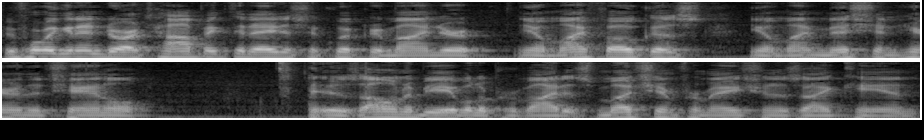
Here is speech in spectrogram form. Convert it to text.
before we get into our topic today, just a quick reminder, you know, my focus, you know, my mission here in the channel is I want to be able to provide as much information as I can,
